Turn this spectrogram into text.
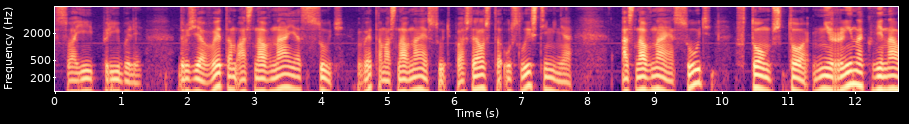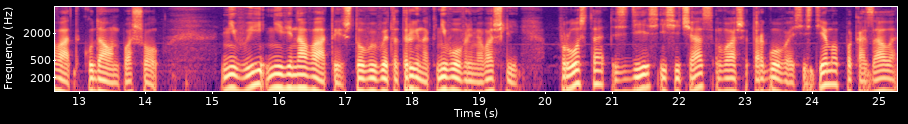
своей прибыли. Друзья, в этом основная суть. В этом основная суть. Пожалуйста, услышьте меня. Основная суть в том, что не рынок виноват, куда он пошел. Не вы не виноваты, что вы в этот рынок не вовремя вошли. Просто здесь и сейчас ваша торговая система показала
